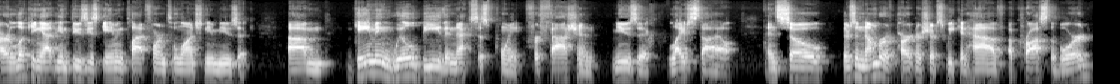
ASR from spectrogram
are looking at the enthusiast gaming platform to launch new music. Um, gaming will be the nexus point for fashion, music, lifestyle. And so there's a number of partnerships we can have across the board.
